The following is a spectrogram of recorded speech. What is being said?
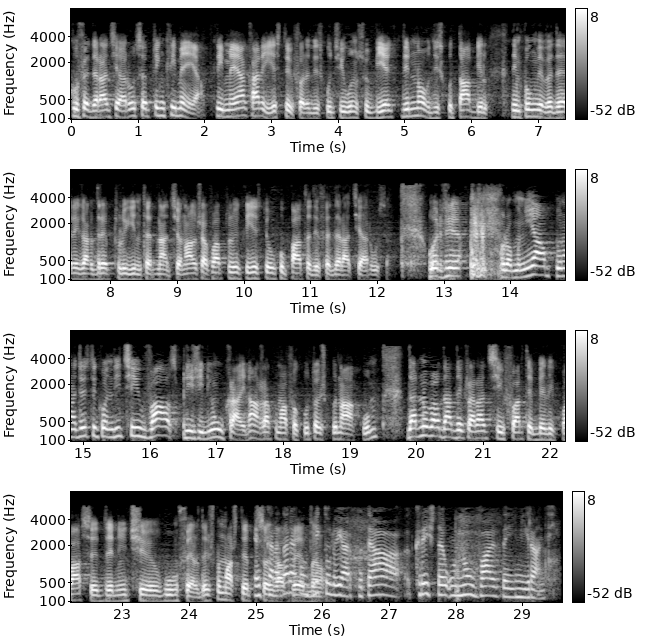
cu Federația Rusă, prin Crimea. Crimea care este, fără discuții, un subiect, din nou, discutabil din punct de vedere al dreptului internațional și a faptului că este ocupată de Federația Rusă. Ori România, în aceste condiții, va sprijini Ucraina, așa cum a făcut-o și până acum, dar nu va da declarații foarte belicoase de nici un fel. Deci nu mă aștept să avem... Escaladarea conflictului ar putea crește un nou val de imigranți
